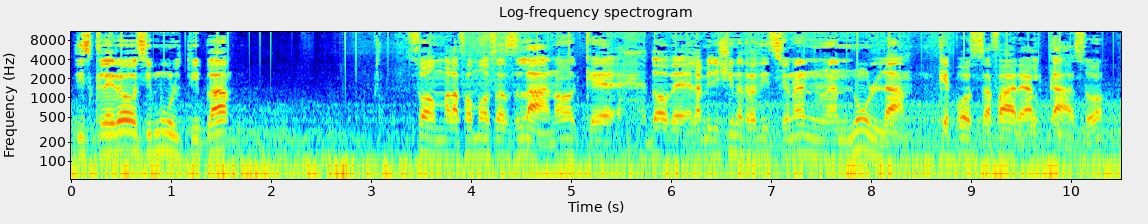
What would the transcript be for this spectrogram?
di sclerosi multipla, insomma la famosa SLA, no? che, dove la medicina tradizionale non ha nulla che possa fare al caso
